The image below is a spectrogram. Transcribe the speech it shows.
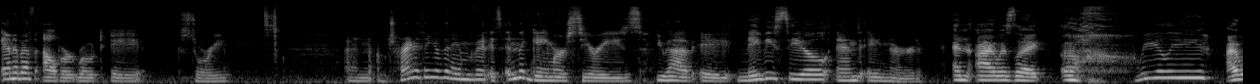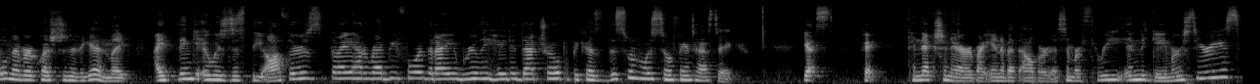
Annabeth Albert wrote a story and I'm trying to think of the name of it. It's in the Gamer series. You have a Navy SEAL and a nerd. And I was like, ugh, really? I will never question it again. Like, I think it was just the authors that I had read before that I really hated that trope because this one was so fantastic. Yes, okay, Connection Error by Annabeth Albert. That's number three in the Gamer series.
